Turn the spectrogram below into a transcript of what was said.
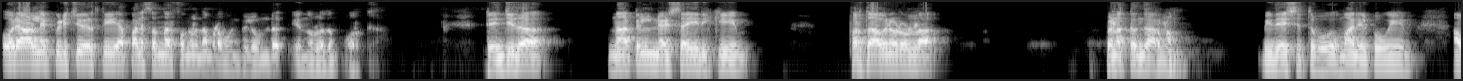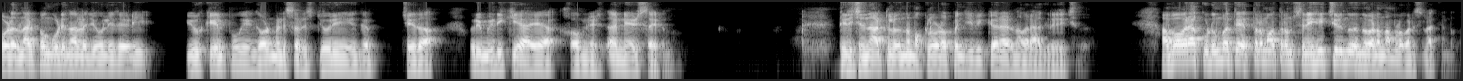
ഒരാളിനെ പിടിച്ചുയർത്തിയ പല സന്ദർഭങ്ങളും നമ്മുടെ മുൻപിലുണ്ട് എന്നുള്ളതും ഓർക്കുക. രഞ്ജിത നാട്ടിൽ നഴ്സായിരിക്കുകയും ഭർത്താവിനോടുള്ള പിണക്കം കാരണം വിദേശത്ത് പോ ഒമാനിൽ പോവുകയും അവിടെ നിന്ന് അല്പം കൂടി നല്ല ജോലി തേടി യു കെയിൽ പോവുകയും ഗവൺമെന്റ് സർവീസ് ജോലി ചെയ്യുകയും ചെയ്ത ഒരു മിടുക്കിയായ ഹോം നേഴ്സ് നേഴ്സായിരുന്നു. തിരിച്ച് നാട്ടിൽ വന്ന് മക്കളോടൊപ്പം ജീവിക്കാനായിരുന്നു അവർ ആഗ്രഹിച്ചത് അപ്പോൾ അവർ ആ കുടുംബത്തെ എത്രമാത്രം സ്നേഹിച്ചിരുന്നു എന്ന് വേണം നമ്മൾ മനസ്സിലാക്കേണ്ടത്.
